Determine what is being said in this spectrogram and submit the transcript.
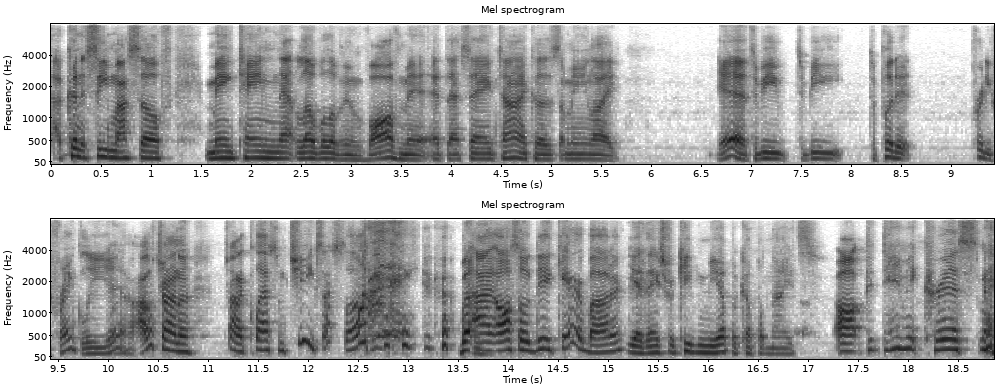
I couldn't see myself maintaining that level of involvement at that same time. Cause I mean, like, yeah, to be to be to put it pretty frankly, yeah, I was trying to trying to clap some cheeks. i saw but I also did care about her. Yeah, thanks for keeping me up a couple nights. Oh, damn it, Chris, man.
